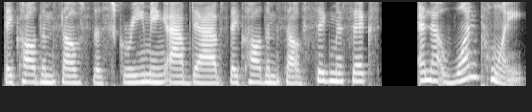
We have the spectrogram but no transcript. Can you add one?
They called themselves the Screaming Abdabs. They called themselves Sigma Six. And at one point,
